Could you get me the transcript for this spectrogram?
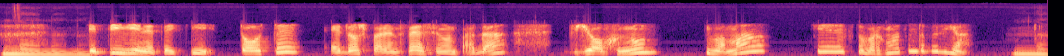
Ναι, ναι, ναι. Και τι γίνεται εκεί; Τότε, εντός παρενθέσεων πάντα, διώχνουν τη μαμά και εκ των πραγμάτων τα παιδιά. ναι.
